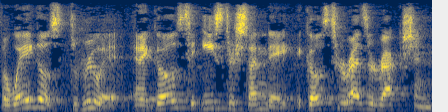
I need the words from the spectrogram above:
The way goes through it, and it goes to Easter Sunday, it goes to resurrection.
